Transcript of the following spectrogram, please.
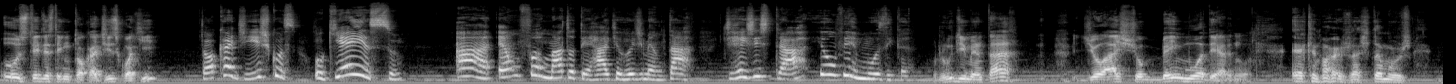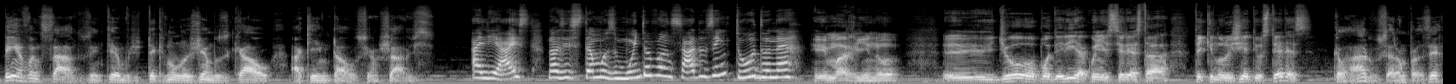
Ustedes têm toca-disco aqui? Toca discos? O que é isso? Ah, é um formato terráqueo rudimentar de registrar e ouvir música. Rudimentar? Eu acho bem moderno. É que nós já estamos bem avançados em termos de tecnologia musical aqui em tal, Sr. Chaves. Aliás, nós estamos muito avançados em tudo, né? Imagino. Eu poderia conhecer esta tecnologia de ustedes? Claro, será um prazer.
